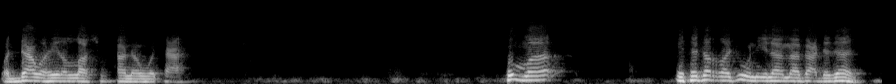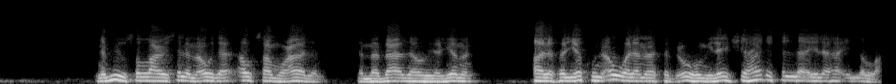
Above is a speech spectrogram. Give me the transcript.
والدعوة إلى الله سبحانه وتعالى. ثم يتدرجون إلى ما بعد ذلك. النبي صلى الله عليه وسلم أوصى معاذا لما بعثه إلى اليمن. قال فليكن أول ما تدعوهم إليه شهادة لا إله إلا الله.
